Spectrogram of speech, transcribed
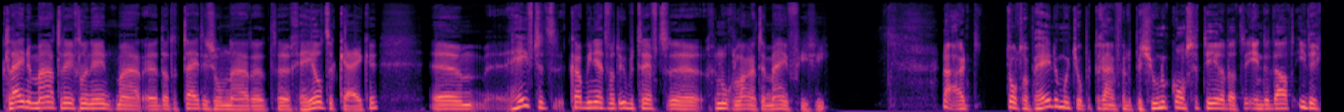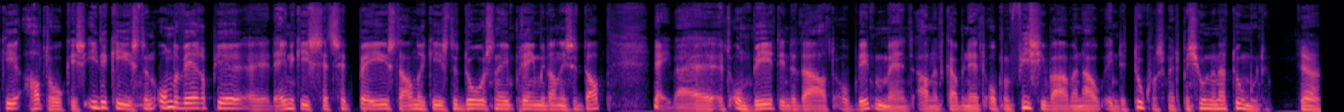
Kleine maatregelen neemt, maar dat het tijd is om naar het geheel te kijken. Um, heeft het kabinet wat u betreft genoeg lange termijnvisie? Nou, het tot op heden moet je op het terrein van de pensioenen constateren... dat er inderdaad iedere keer ad hoc is. Iedere keer is het een onderwerpje. De ene keer is ZZP'ers, de andere keer is de doorsneepremie, dan is het dat. Nee, wij, het ontbeert inderdaad op dit moment aan het kabinet... op een visie waar we nou in de toekomst met pensioenen naartoe moeten. Ja, en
